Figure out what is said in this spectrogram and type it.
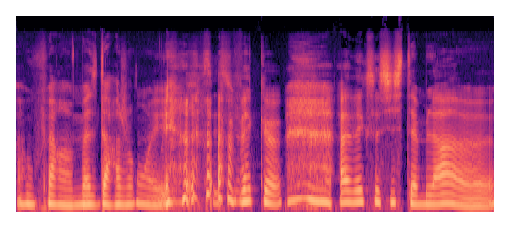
à vous faire un masse d'argent et avec, euh, avec ce système-là. euh,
